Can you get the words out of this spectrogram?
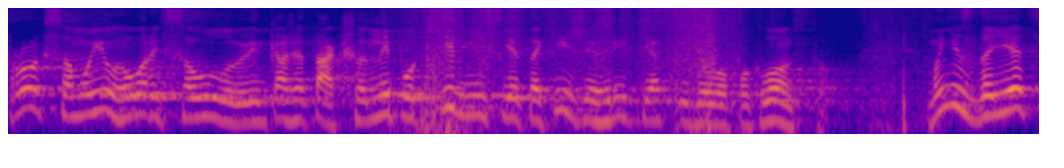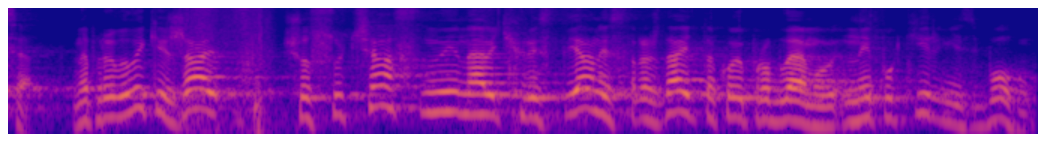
Пророк Самуїл говорить Саулові, він каже так, що непокірність є такий же гріх, як ідолопоклонство. Мені здається, на превеликий жаль, що сучасні навіть християни страждають такою проблемою непокірність Богу.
